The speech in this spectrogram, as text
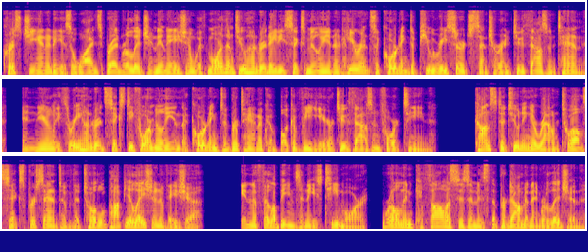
Christianity is a widespread religion in Asia with more than 286 million adherents according to Pew Research Center in 2010, and nearly 364 million according to Britannica Book of the Year 2014, constituting around 12.6% of the total population of Asia. In the Philippines and East Timor, Roman Catholicism is the predominant religion.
